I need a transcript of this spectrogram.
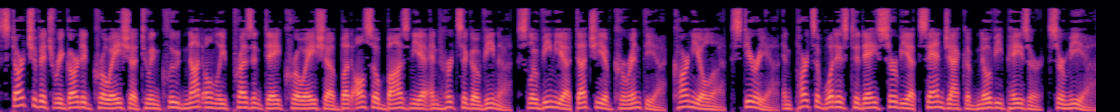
Starčević regarded Croatia to include not only present-day Croatia but also Bosnia and Herzegovina, Slovenia Duchy of Carinthia, Carniola, Styria and parts of what is today Serbia Sanjak of Novi Pazar, Sirmia.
